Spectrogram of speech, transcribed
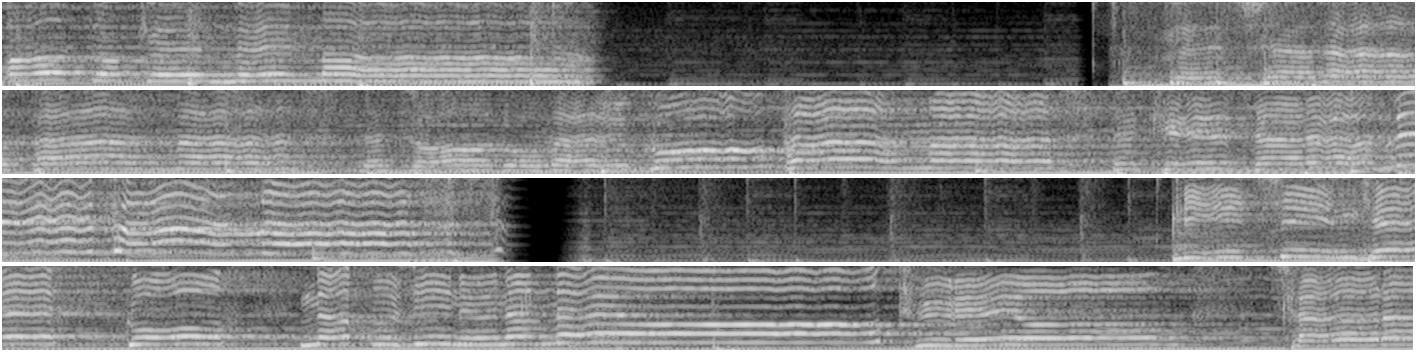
어떻게 내맘 괜찮아 밤만. 난 더도 말고 밤만. 다 그 사람의 밤만. 미친 개고 나쁘지는 않네요. 그래요. 잘알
